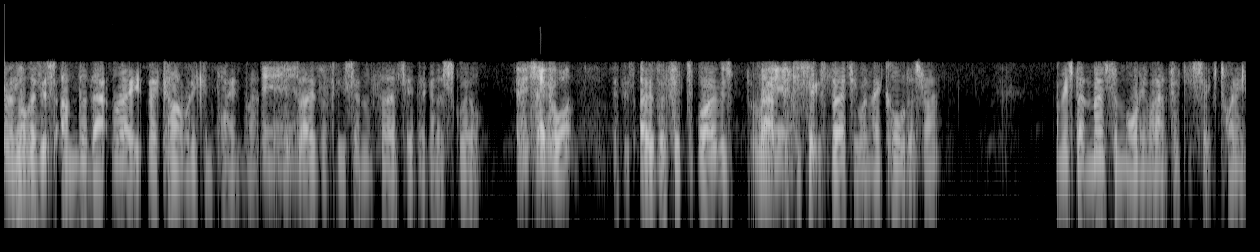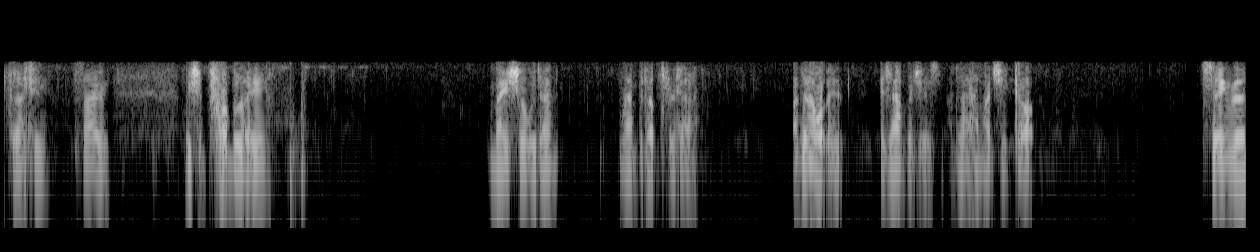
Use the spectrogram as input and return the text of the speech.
as long as it's under that rate, they can't really complain, right? Yeah. If it's over fifty-seven thirty, they're going to squeal. If it's over what? If it's over fifty, well, it was around Yeah. fifty-six thirty when they called us, right? I mean, it spent most of the morning around fifty-six twenty thirty. So we should probably make sure we don't ramp it up through there. I don't know what the, his average is. I don't know how much he got. Seeing the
